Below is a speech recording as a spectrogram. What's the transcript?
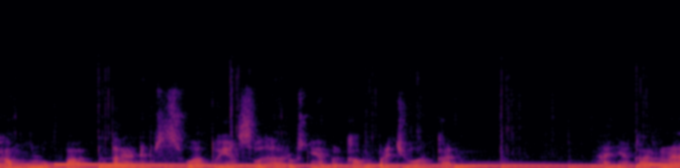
kamu lupa terhadap sesuatu yang seharusnya kamu perjuangkan hanya karena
